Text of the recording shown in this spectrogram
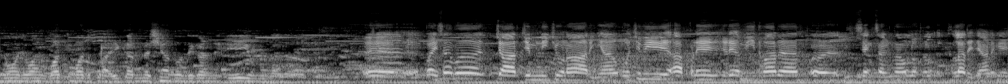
ਨੌਜਵਾਨ ਵੱਧ ਤੋਂ ਵੱਧ ਪੜ੍ਹਾਈ ਕਰਨ ਨਸ਼ਿਆਂ ਤੋਂ ਨਿਕਲਣ ਇਹ ਹੀ ਉਹਨਾਂ ਦਾ ਭਾਈ ਸਾਹਿਬ ਚਾਰ ਜਿਮਨੀ ਚੋਣਾਂ ਆ ਰਹੀਆਂ ਉਹ 'ਚ ਵੀ ਆਪਣੇ ਜਿਹੜੇ ਉਮੀਦਵਾਰ ਸਿੰਘ ਸੰਗਤਾਂ ਵੱਲੋਂ ਖਿਲ- ਖਿਲਾਰੇ ਜਾਣਗੇ?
